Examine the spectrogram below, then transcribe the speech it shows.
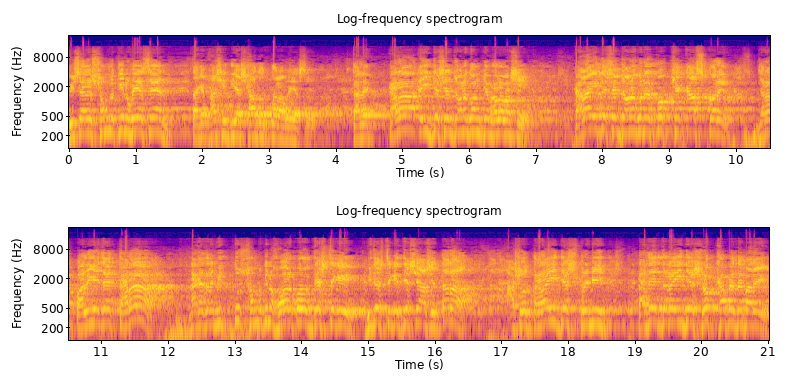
বিচারের সম্মুখীন হয়েছেন, তাকে ফাঁসি দিয়ে সাদত করা হয়েছে। তাহলে কারা এই দেশের জনগণকে ভালোবাসে? কারা এই দেশের জনগণের পক্ষে কাজ করে? যারা পালিয়ে যায় তারা? নাকি যারা মৃত্যুর সম্মুখীন হওয়ার পর দেশ থেকে, বিদেশ থেকে দেশে আসে তারা? আসল তারাই দেশপ্রেমিক। তাদের দ্বারা এই দেশ রক্ষা পেতে পারে।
